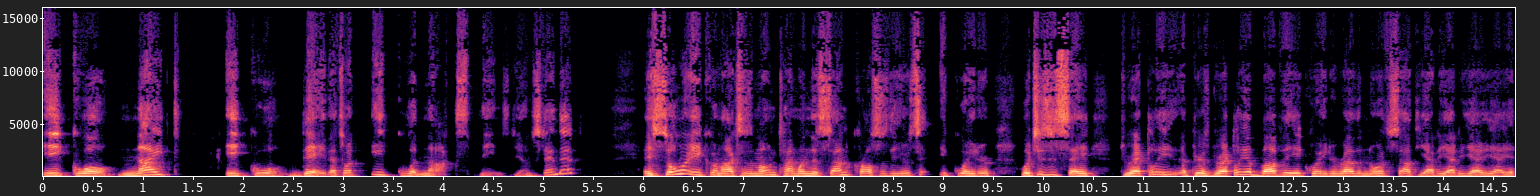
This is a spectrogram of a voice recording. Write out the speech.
equal night, equal day. That's what equinox means. Do you understand that? A solar equinox is a moment in time when the sun crosses the Earth's equator, which is to say, directly appears directly above the equator rather north, south, yada, yada, yada, yada.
